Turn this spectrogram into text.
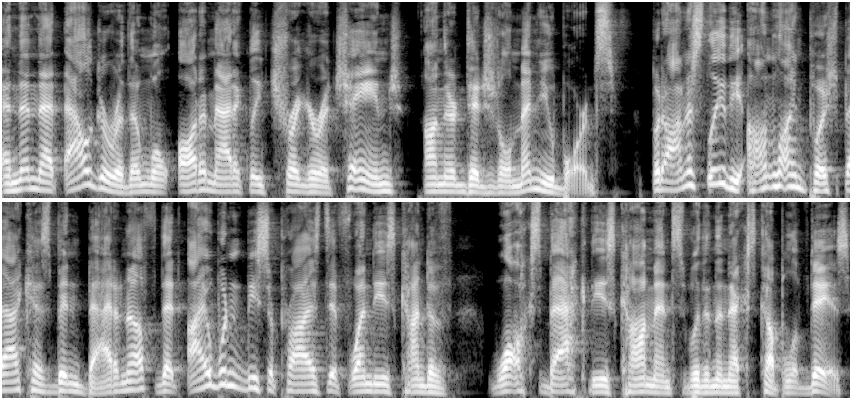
And then that algorithm will automatically trigger a change on their digital menu boards. But honestly, the online pushback has been bad enough that I wouldn't be surprised if Wendy's kind of walks back these comments within the next couple of days.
